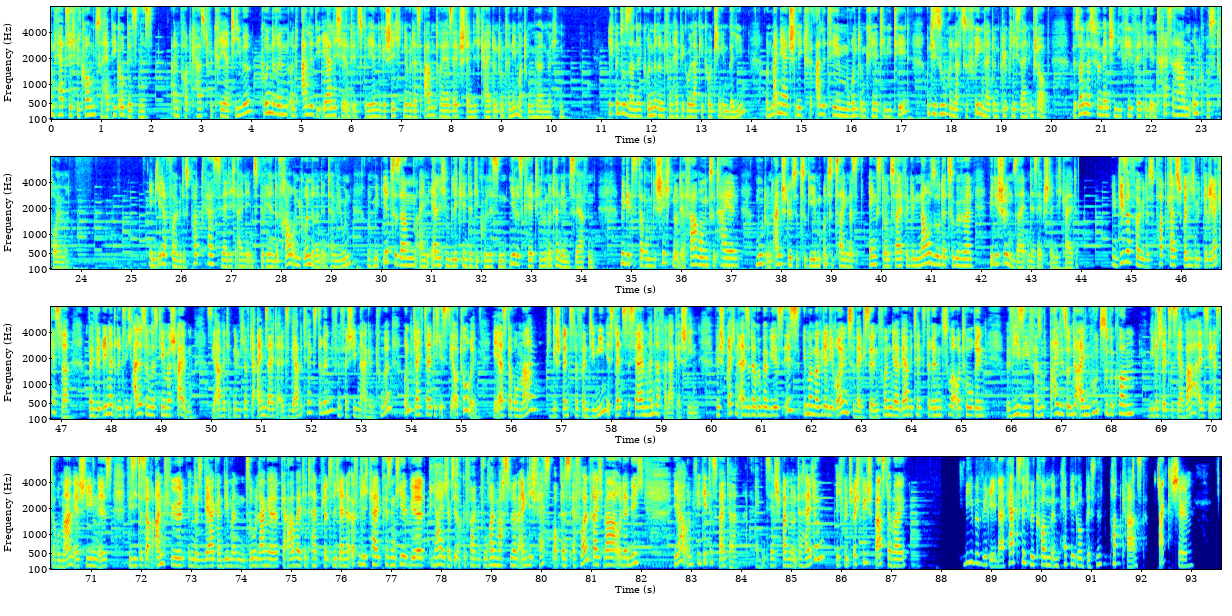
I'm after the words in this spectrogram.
und herzlich willkommen zu Happy Go Business, einem Podcast für Kreative, Gründerinnen und alle, die ehrliche und inspirierende Geschichten über das Abenteuer Selbstständigkeit und Unternehmertum hören möchten. Ich bin Susanne, Gründerin von Happy Go Lucky Coaching in Berlin und mein Herz schlägt für alle Themen rund um Kreativität und die Suche nach Zufriedenheit und Glücklichsein im Job, besonders für Menschen, die vielfältige Interesse haben und große Träume. In jeder Folge des Podcasts werde ich eine inspirierende Frau und Gründerin interviewen und mit ihr zusammen einen ehrlichen Blick hinter die Kulissen ihres kreativen Unternehmens werfen. Mir geht es darum, Geschichten und Erfahrungen zu teilen, Mut und Anstöße zu geben und zu zeigen, dass Ängste und Zweifel genauso dazu gehören wie die schönen Seiten der Selbstständigkeit. In dieser Folge des Podcasts spreche ich mit Verena Kessler. Bei Verena dreht sich alles um das Thema Schreiben. Sie arbeitet nämlich auf der einen Seite als Werbetexterin für verschiedene Agenturen und gleichzeitig ist sie Autorin. Ihr erster Roman, Die Gespenster von Demin, ist letztes Jahr im Hansa Verlag erschienen. Wir sprechen also darüber, wie es ist, immer mal wieder die Rollen zu wechseln, von der Werbetexterin zur Autorin, wie sie versucht, beides unter einen Hut zu bekommen wie das letztes Jahr war, als ihr erster Roman erschienen ist, wie sich das auch anfühlt, wenn das Werk, an dem man so lange gearbeitet hat, plötzlich einer Öffentlichkeit präsentiert wird. Ja, ich habe sie auch gefragt, woran machst du dann eigentlich fest, ob das erfolgreich war oder nicht? Ja, und wie geht es weiter? Eine sehr spannende Unterhaltung. Ich wünsche euch viel Spaß dabei. Liebe Verena, herzlich willkommen im Happy Go Business Podcast. Dankeschön.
